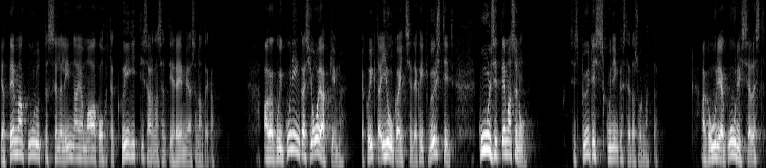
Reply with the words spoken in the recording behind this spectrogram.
ja tema kuulutas selle linna ja maa kohta kõigiti sarnaselt Jereemia sõnadega. aga kui kuningas Joojakim ja kõik ta ihukaitsjad ja kõik vürstid kuulsid tema sõnu, siis püüdis kuningas teda surmata. aga uurija kuulis sellest,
